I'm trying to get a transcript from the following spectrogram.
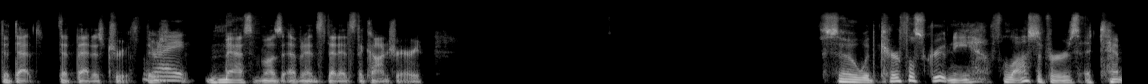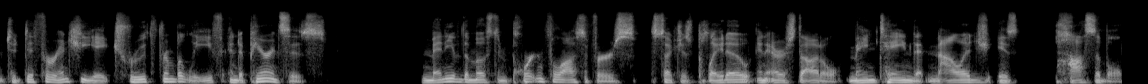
that that that that is truth there's right. massive amounts of evidence that it's the contrary so with careful scrutiny philosophers attempt to differentiate truth from belief and appearances Many of the most important philosophers, such as Plato and Aristotle, maintain that knowledge is possible.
